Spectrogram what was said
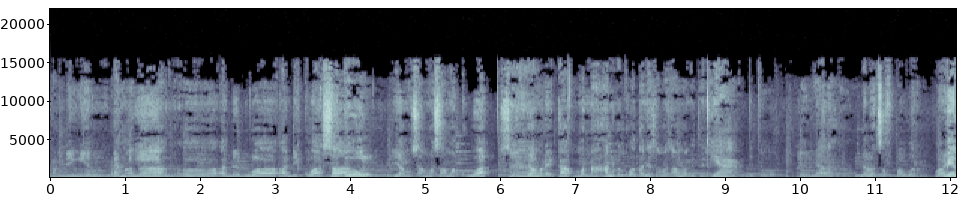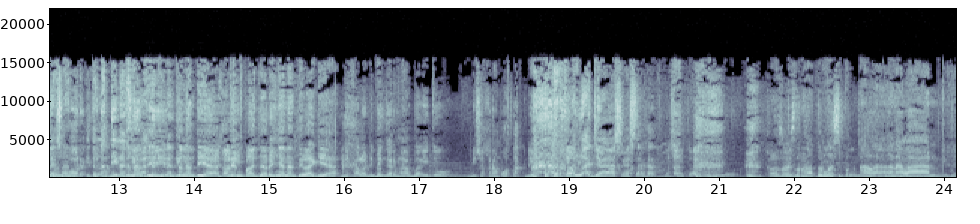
Perang dingin, Perang di mana eh, ada dua adik kuasa Betul. yang sama-sama kuat sehingga mereka menahan kekuatannya sama-sama gitu ya. Ya betul. Akhirnya balance of power. Wah, Balance of nanti- power. Itu nanti, itu nanti nanti, nanti, nanti itu nanti ya. Kalian pelajarinya nanti lagi ya. Ini kalau didengar maba itu bisa kram otak dia. Nanti dulu aja semester satu masih itu aja dulu. Kalau semester 1 masih pengenalan. Pengenalan gitu.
